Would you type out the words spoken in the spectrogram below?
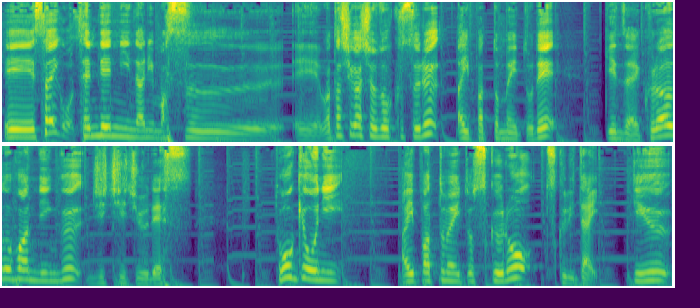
えー、最後、宣伝になります、えー。私が所属する iPadMate で現在クラウドファンディング実施中です。東京に iPadMate スクールを作りたいっていう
